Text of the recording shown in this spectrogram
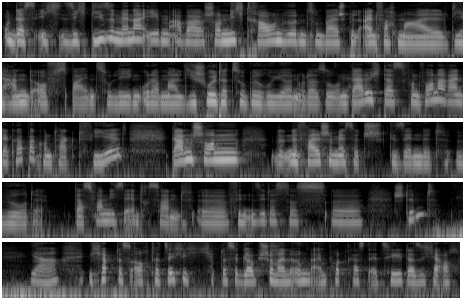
Und dass ich sich diese Männer eben aber schon nicht trauen würden, zum Beispiel einfach mal die Hand aufs Bein zu legen oder mal die Schulter zu berühren oder so. Und dadurch, dass von vornherein der Körperkontakt fehlt, fehlt, dann schon eine falsche Message gesendet würde. Das fand ich sehr interessant. Äh, finden Sie, dass das äh, stimmt? Ja, ich habe das auch tatsächlich, ich habe das ja, glaube ich, schon mal in irgendeinem Podcast erzählt, dass ich ja auch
